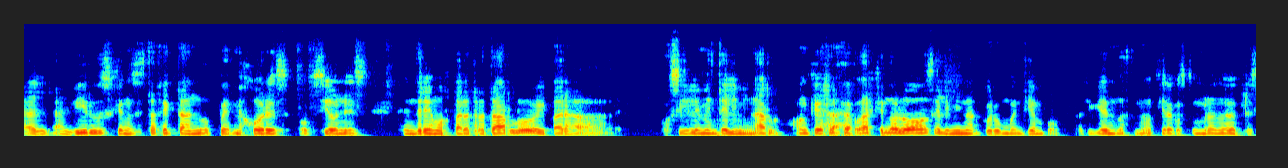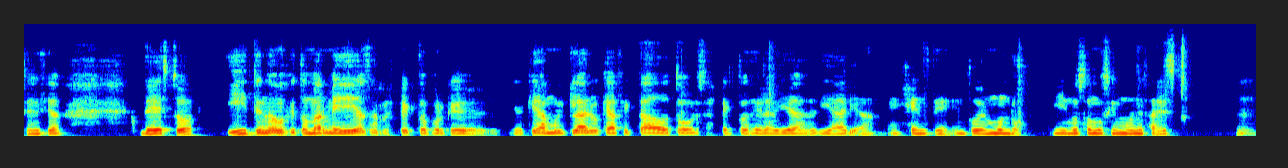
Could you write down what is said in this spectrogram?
al, virus que nos está afectando, pues mejores opciones tendremos para tratarlo y para posiblemente eliminarlo. Aunque la verdad es que no lo vamos a eliminar por un buen tiempo. Así que nos tenemos que ir acostumbrando a la presencia de esto y tenemos que tomar medidas al respecto porque ya queda muy claro que ha afectado todos los aspectos de la vida diaria en gente en todo el mundo y no somos inmunes a esto. Mm.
